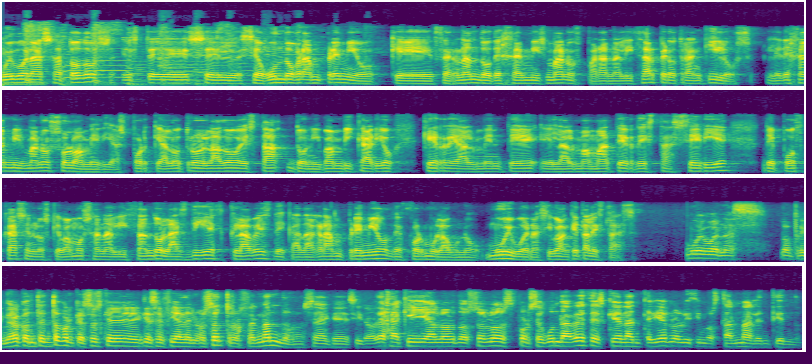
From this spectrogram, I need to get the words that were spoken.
Muy buenas a todos. Este es el segundo gran premio que Fernando deja en mis manos para analizar, pero tranquilos, le deja en mis manos solo a medias, porque al otro lado está don Iván Vicario, que es realmente el alma mater de esta serie de podcasts en los que vamos analizando las 10 claves de cada gran premio de Fórmula 1. Muy buenas, Iván, ¿qué tal estás? Muy buenas. Lo primero contento porque eso es que, se fía de nosotros, Fernando. O sea que si nos deja aquí a los dos solos por segunda vez es que el anterior no lo hicimos tan mal, entiendo.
